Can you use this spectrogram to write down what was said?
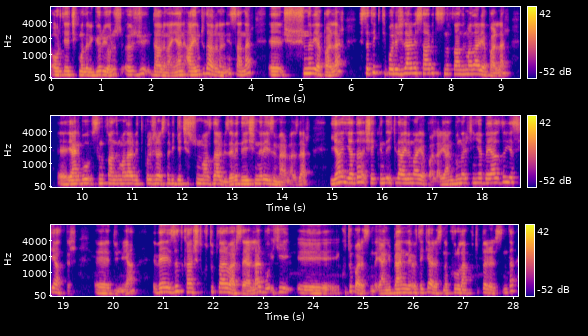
ortaya çıkmaları görüyoruz. Özcü davranan yani ayrımcı davranan insanlar e, şunları yaparlar. Statik tipolojiler ve sabit sınıflandırmalar yaparlar. E, yani bu sınıflandırmalar ve tipoloji arasında bir geçiş sunmazlar bize ve değişimlere izin vermezler ya ya da şeklinde ikili ayrımlar yaparlar. Yani bunlar için ya beyazdır ya siyahtır e, dünya ve zıt karşıt kutuplar varsayarlar. Bu iki e, kutup arasında yani benle öteki arasında kurulan kutuplar arasında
